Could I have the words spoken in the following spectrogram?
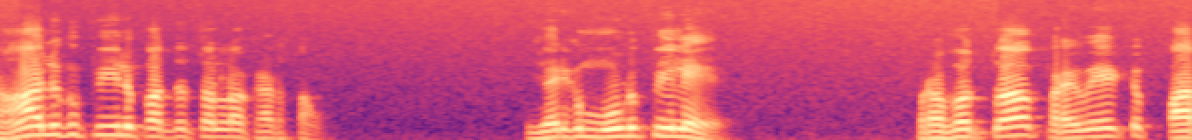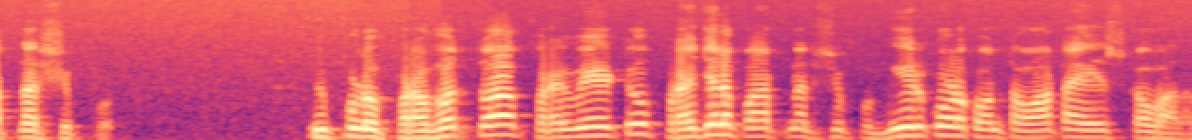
నాలుగు పీలు పద్ధతుల్లో కడతాం. ఇదివరకు మూడు పీలే. ప్రభుత్వ ప్రైవేటు పార్ట్నర్షిప్. ఇప్పుడు ప్రభుత్వ ప్రైవేటు ప్రజల పార్ట్నర్షిప్. మీరు కూడా కొంత వాటా వేసుకోవాలి?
